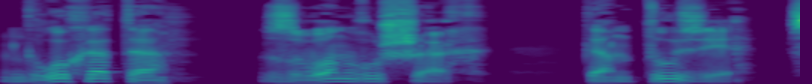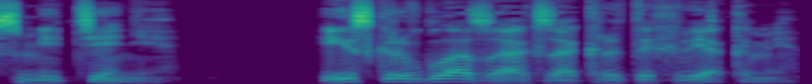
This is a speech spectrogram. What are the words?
Глухота, звон в ушах, контузия, смятение. Искры в глазах, закрытых веками.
